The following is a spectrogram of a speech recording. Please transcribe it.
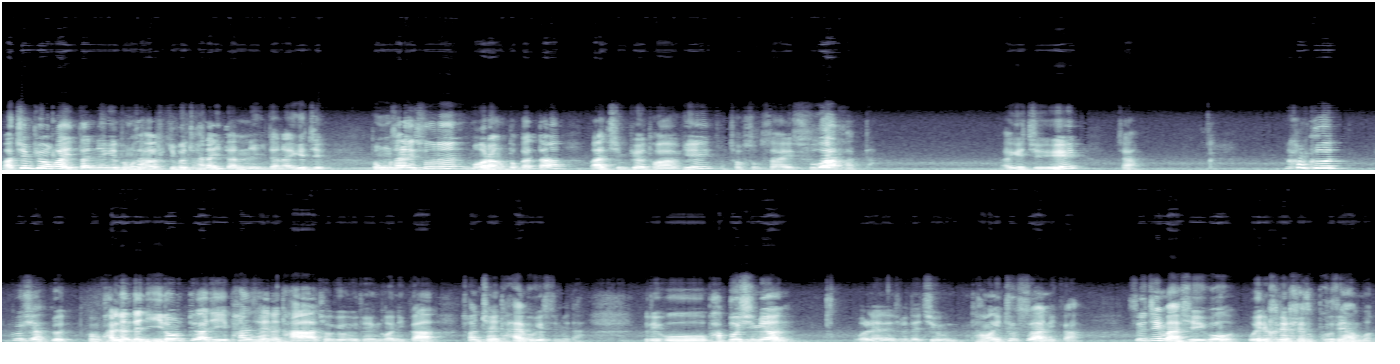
마침표가 있다는 얘기는 동사가 기본적으로 하나 있다는 얘기잖아. 알겠지? 동사의 수는 뭐랑 똑같다? 마침표 더하기 접속사의 수와 같다. 알겠지? 자. 그럼 끝. 끝이야, 끝. 그럼 관련된 이론까지 이 판서에는 다 적용이 된 거니까 천천히 다 해보겠습니다. 그리고 바쁘시면, 원래는 근데 지금 상황이 특수하니까 쓰지 마시고 오히려 그냥 계속 보세요, 한번.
